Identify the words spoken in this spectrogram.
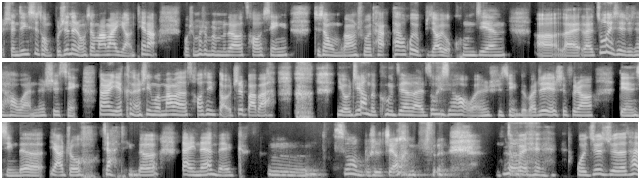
神经系统不是那种像妈妈一样，天哪，我什么什么什么都要操心。就像我们刚刚说，他他会比较有空间啊，来来做一些这些好玩的事情。当然，也可能是因为妈妈的操心导致爸爸 有这样的空间来做一些好玩的事情，对吧？这也是非常典型的亚洲 家庭的 dynamic。嗯，希望不是这样子。对，我就觉得他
